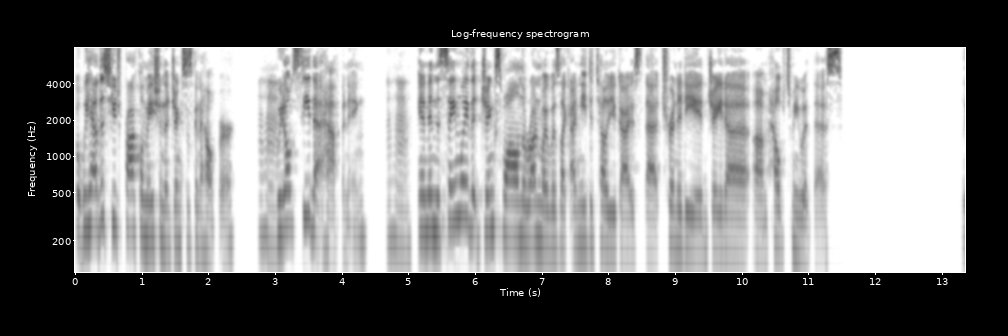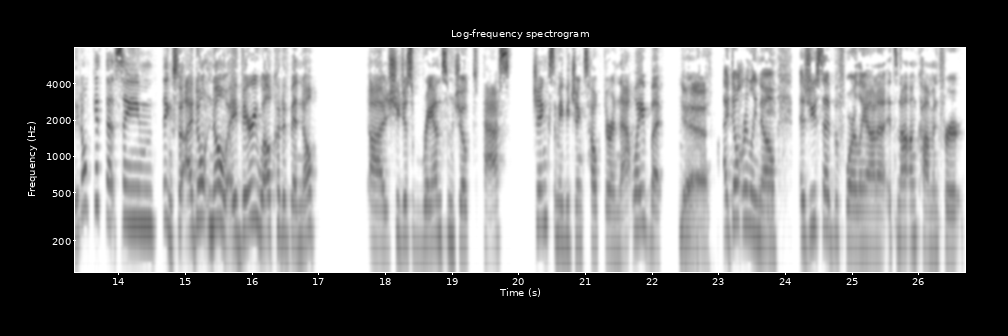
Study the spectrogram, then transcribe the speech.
but we had this huge proclamation that Jinkx is going to help her. Mhm. We don't see that happening. Mhm. And in the same way that Jinkx, while on the runway, was like, "I need to tell you guys that Trinity and Jada um, helped me with this." We don't get that same thing, so I don't know. It very well could have been nope. Uh, she just ran some jokes past Jinkx, and maybe Jinkx helped her in that way. But Yeah. I don't really know. As you said before, Liana, it's not uncommon for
